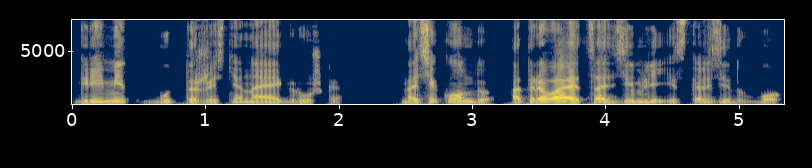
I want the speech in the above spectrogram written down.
гремит, будто жестяная игрушка. На секунду отрывается от земли и скользит в бок.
